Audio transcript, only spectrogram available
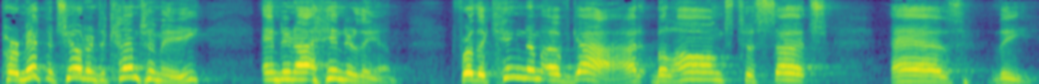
Permit the children to come to me and do not hinder them, for the kingdom of God belongs to such as these.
